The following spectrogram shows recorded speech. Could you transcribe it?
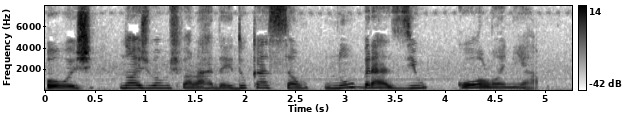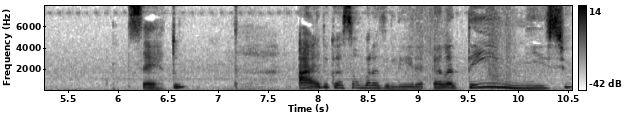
Hoje nós vamos falar da educação no Brasil colonial, certo? A educação brasileira, ela tem início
